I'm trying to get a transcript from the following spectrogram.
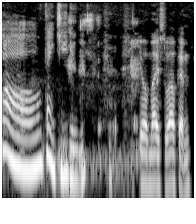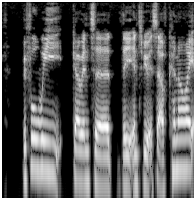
Oh, thank you. You're most welcome. Before we go into the interview itself, can I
